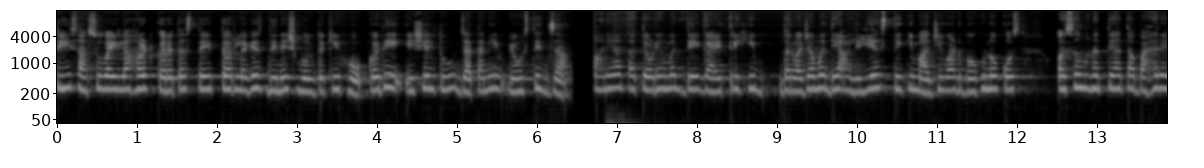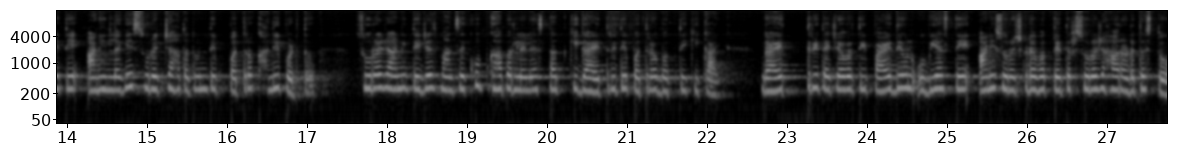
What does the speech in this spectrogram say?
ती सासूबाईला हट करत असते तर लगेच दिनेश बोलतो की हो कधी येशील तू? जातानी व्यवस्थित जा. आणि आता तेवढ्यामध्ये गायत्री ही दरवाजामध्ये आलेली असते की माझी वाट बघू नकोस. असं म्हणत ते आता बाहेर येते आणि लगेच सूरजच्या हातातून ते पत्र खाली पडतं. सूरज आणि तेजस माणसे खूप घाबरलेले असतात की गायत्री ते पत्र बघते की काय? गायत्री त्याच्यावरती पाय देऊन उभी असते आणि सूरजकडे बघते तर सूरज हा रडत असतो.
